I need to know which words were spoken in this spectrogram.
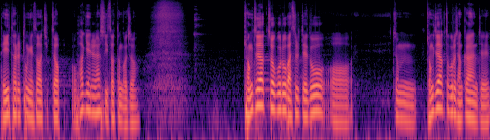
데이터를 통해서 직접 어, 확인을 할 수 있었던 거죠. 경제학적으로 봤을 때도 어, 좀 경제학적으로 잠깐 이제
